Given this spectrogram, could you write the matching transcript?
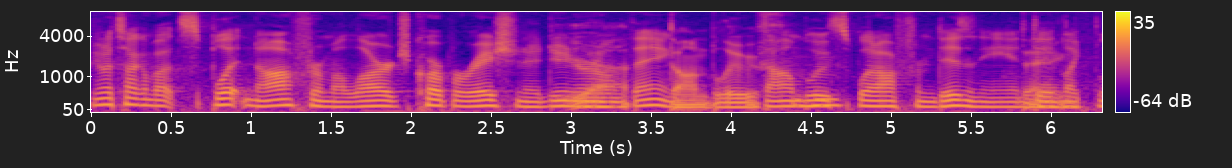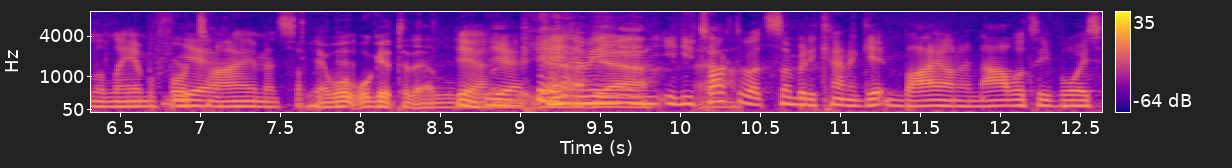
You want to talk about splitting off from a large corporation and doing your own thing? Don Bluth. Don Bluth split off from Disney and Dang. did like The Land Before Yeah. Time and stuff. yeah, like we'll, that. we'll get to that a little Yeah. bit yeah. later. And, I mean, yeah, and, and you talked yeah. about somebody kind of getting by on a novelty voice.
